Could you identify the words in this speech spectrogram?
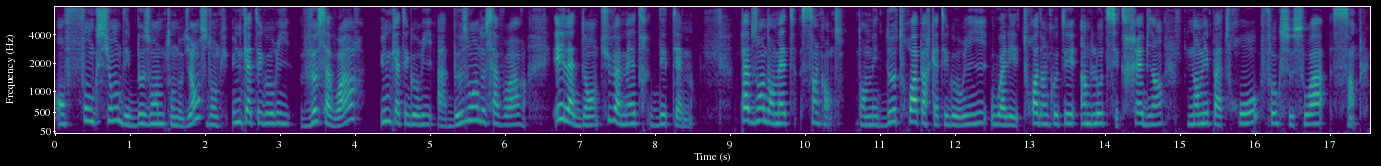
en fonction des besoins de ton audience. Donc, une catégorie veut savoir, une catégorie a besoin de savoir, et là-dedans, tu vas mettre des thèmes. Pas besoin d'en mettre 50. T'en mets 2-3 par catégorie, ou allez, 3 d'un côté, 1 de l'autre, c'est très bien. N'en mets pas trop, faut que ce soit simple.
